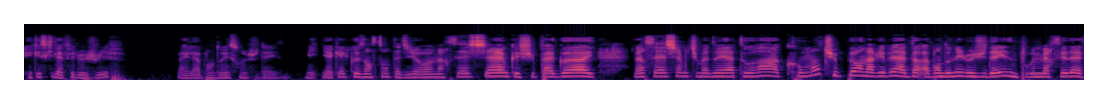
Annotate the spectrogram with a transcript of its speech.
Et qu'est-ce qu'il a fait le juif? Bah, il a abandonné son judaïsme. Mais il y a quelques instants, t'as dit oh, merci Hachem que je suis pas goy, merci Hachem que tu m'as donné la Torah. Comment tu peux en arriver à do- abandonner le judaïsme pour une Mercedes?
